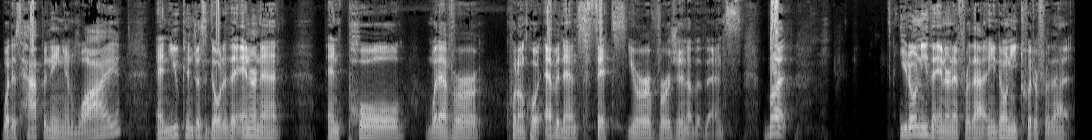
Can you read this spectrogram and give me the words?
what is happening and why, and you can just go to the internet and pull whatever quote unquote evidence fits your version of events. But you don't need the internet for that, and you don't need Twitter for that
